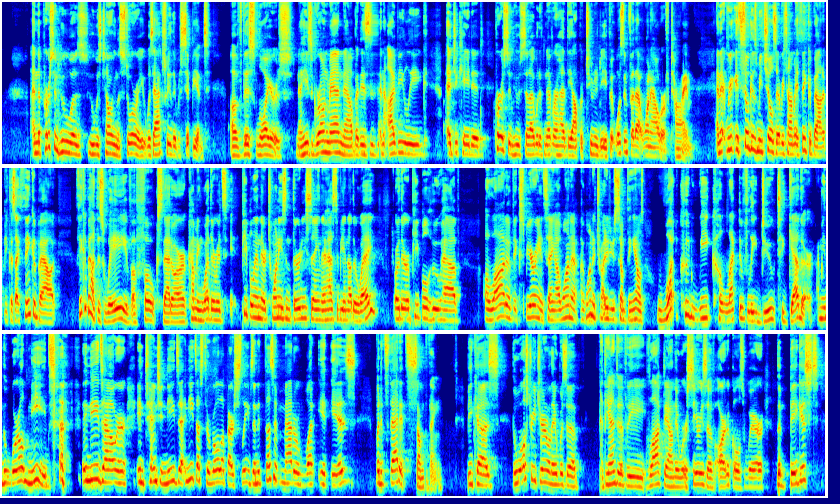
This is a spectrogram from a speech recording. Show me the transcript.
And the person who was who was telling the story was actually the recipient of this lawyer's. Now he's a grown man now, but is an Ivy League educated person who said I would have never had the opportunity if it wasn't for that one hour of time. And it, re- it still gives me chills every time I think about it because I think about think about this wave of folks that are coming, whether it's people in their 20s and 30s saying there has to be another way, or there are people who have a lot of experience saying, I want to, I want to try to do something else. What could we collectively do together? I mean, the world needs, it needs our intention, needs, it needs us to roll up our sleeves. And it doesn't matter what it is, but it's that it's something. Because the Wall Street Journal, there was a, at the end of the lockdown, there were a series of articles where the biggest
